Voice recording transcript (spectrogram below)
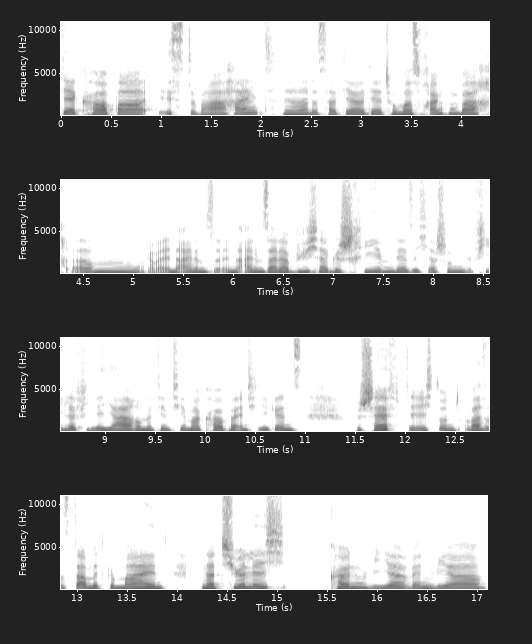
der Körper ist Wahrheit. Ja, das hat ja der Thomas Frankenbach ähm, in einem in einem seiner Bücher geschrieben, der sich ja schon viele viele Jahre mit dem Thema Körperintelligenz beschäftigt. Und was ist damit gemeint? Natürlich können wir, wenn wir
